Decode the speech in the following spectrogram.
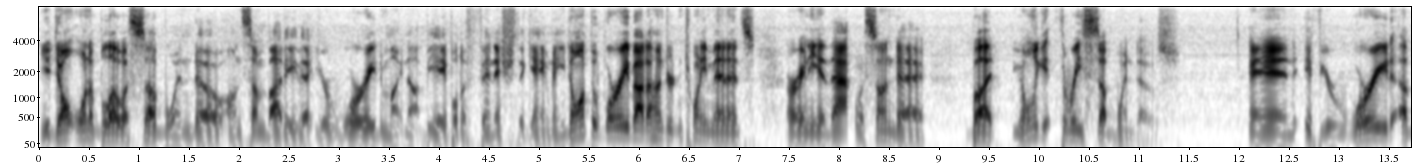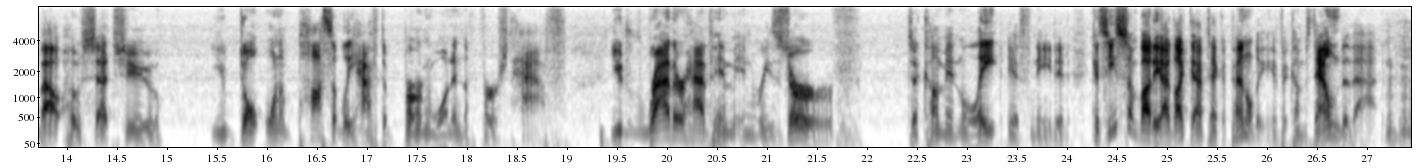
you don't want to blow a sub window on somebody that you're worried might not be able to finish the game. Now, you don't have to worry about 120 minutes or any of that with Sunday, but you only get three sub windows. And if you're worried about Rossetto, you don't want to possibly have to burn one in the first half. You'd rather have him in reserve to come in late if needed because he's somebody I'd like to have take a penalty if it comes down to that. Mm-hmm.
